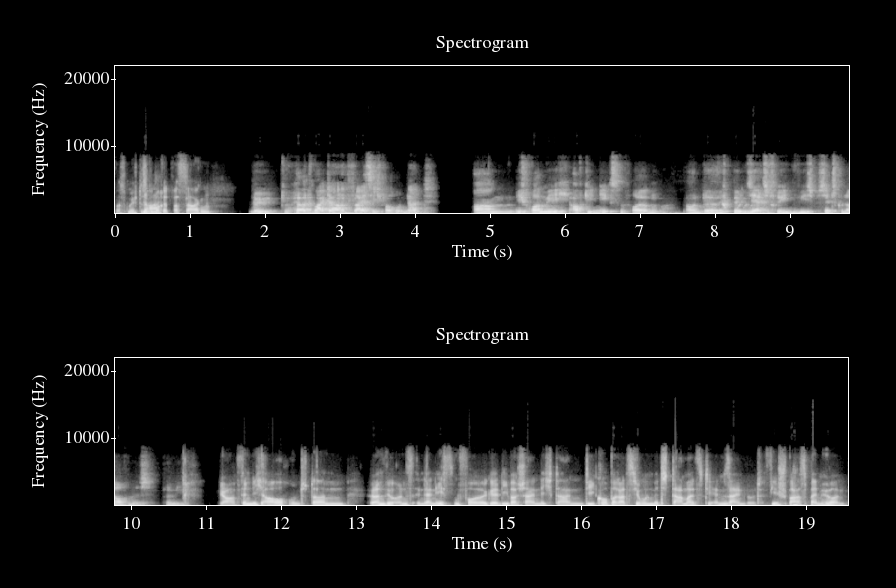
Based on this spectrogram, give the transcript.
was möchtest Nein. du noch etwas sagen? Nö, hört weiter fleißig verwundert. Ähm, ich freue mich auf die nächsten Folgen und äh, ich bin sehr zufrieden, wie es bis jetzt gelaufen ist für mich. Ja, finde ich auch. Und dann hören wir uns in der nächsten Folge, die wahrscheinlich dann die Kooperation mit damals TM sein wird. Viel Spaß beim Hören.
